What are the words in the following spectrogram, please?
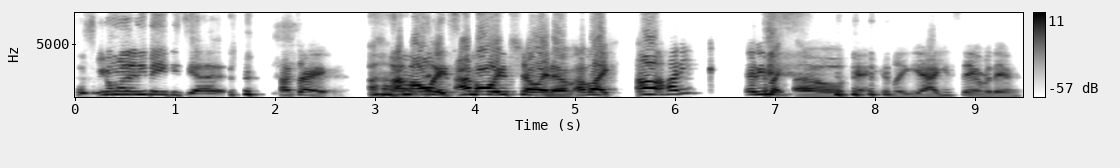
because um, we don't want any babies yet. That's right. Um, I'm always, I'm always showing him. I'm like, uh, honey. And he's like, oh, okay. He's like, yeah, you stay over there.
